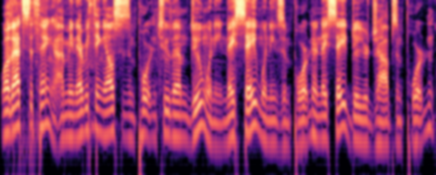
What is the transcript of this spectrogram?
Well, that's the thing. I mean, everything else is important to them. Do winning. They say winning's important, and they say do your job's important,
